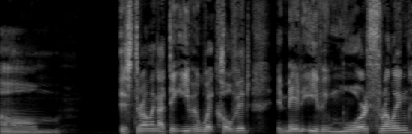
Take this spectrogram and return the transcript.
um is thrilling. I think even with COVID, it made it even more thrilling.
